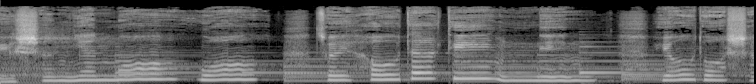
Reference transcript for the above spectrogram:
余声淹没我最后的叮咛，有多少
